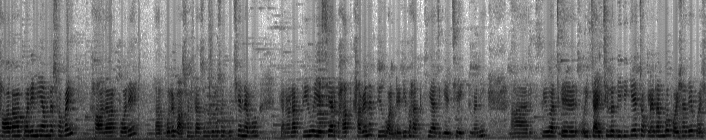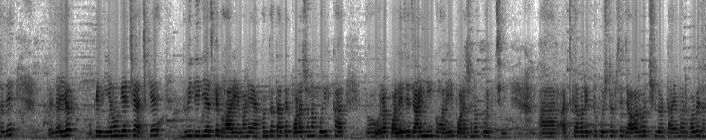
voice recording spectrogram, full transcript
খাওয়া দাওয়া করে নিই আমরা সবাই। খাওয়া দাওয়ার পরে তারপরে বাসন টাসনগুলো সব গুছিয়ে নেব। কেননা পিউ এসে আর ভাত খাবে না, পিউ অলরেডি ভাত খেয়ে আজ গিয়েছে একটুখানি। আর পিউ আজকে ওই চাইছিল দিদিকে চকলেট আনব, পয়সা দে পয়সা দে। তো যাই হোক, ওকে নিয়েও গেছে আজকে। দুই দিদি আজকে ঘরে মানে এখন তো তাদের পড়াশোনা পরীক্ষা। তো ওরা কলেজে যায়নি, ঘরেই পড়াশোনা করছে। আর আজকে আমার একটু পোস্ট অফিসে যাওয়ারও ছিল টাইম আর হবে না।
